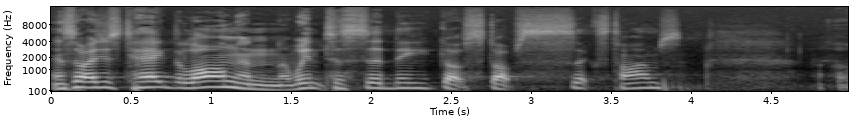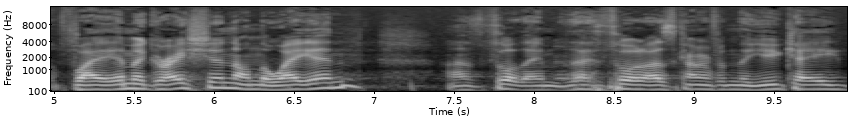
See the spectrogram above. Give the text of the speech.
And so I just tagged along and I went to Sydney, got stopped six times by immigration on the way in. I thought they, they thought I was coming from the UK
